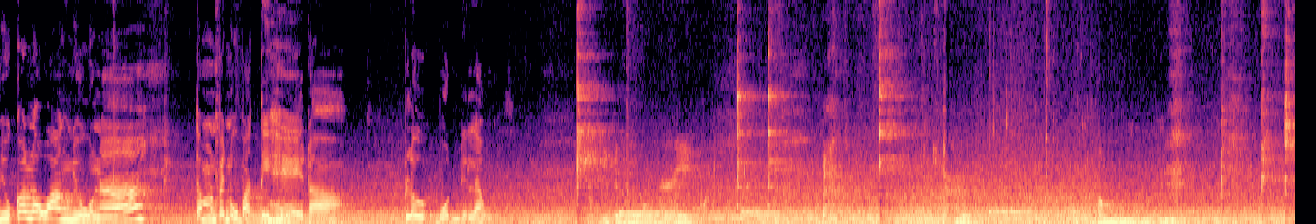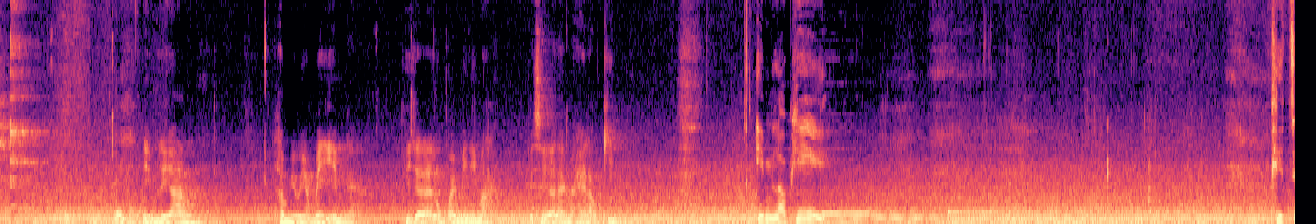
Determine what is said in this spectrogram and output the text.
นิวก็ระวังอยู่นะ แต่มันเป็นอุบัติเหตุอะ เลิกบ่นได้แล้วพี่เป็นห่วงไงอิ่มหรือยัง ถ้ามิวยังไม่อิ่มเนี่ย พี่จะได้ลงไปมินิมาร์ทไปซื้ออะไรมาให้เรากิน อิ่มแล้วพี่ พี่เจ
